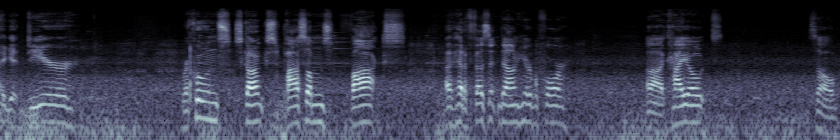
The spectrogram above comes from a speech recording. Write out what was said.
I get deer, raccoons, skunks, possums, fox. I've had a pheasant down here before, uh, coyotes. So,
